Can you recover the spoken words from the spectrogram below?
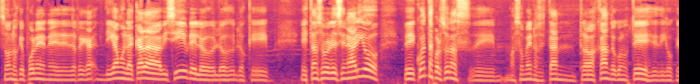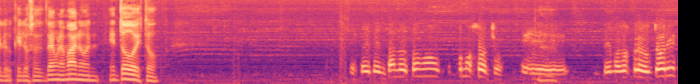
son los que ponen, eh, digamos, la cara visible, los que están sobre el escenario. Eh, ¿Cuántas personas eh, más o menos están trabajando con ustedes, digo, que, que los dan una mano en, en todo esto? Estoy pensando, somos, somos ocho. tenemos dos productores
